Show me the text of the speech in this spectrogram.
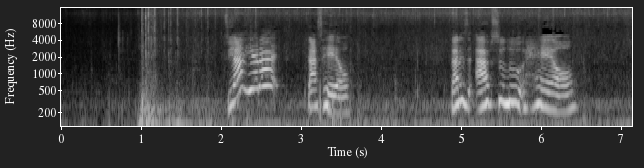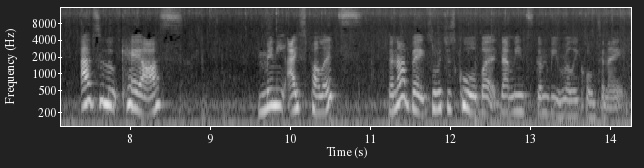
Do y'all hear that? That's hail. That is absolute hail. Absolute chaos. Mini ice pellets. They're not big, so which is cool, but that means it's going to be really cold tonight.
